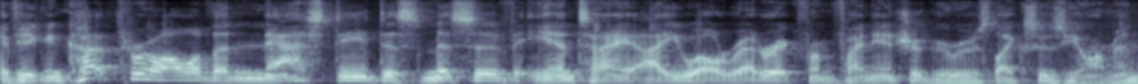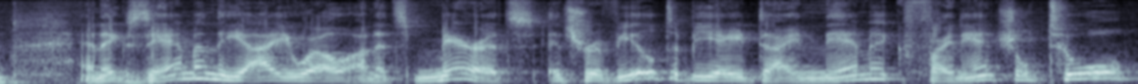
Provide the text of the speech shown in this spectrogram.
if you can cut through all of the nasty, dismissive, anti IUL rhetoric from financial gurus like Susie Orman and examine the IUL on its merits, it's revealed to be a dynamic financial tool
